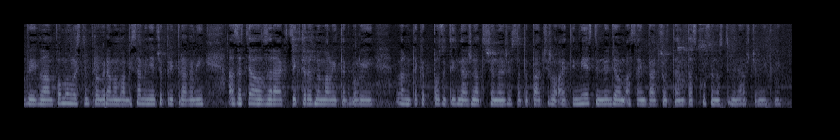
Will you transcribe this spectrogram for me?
aby vám pomohli s tým programom, aby sami niečo pripravili. A zatiaľ z reakcií, ktoré sme mali, tak boli veľmi také pozitívne až nadšené, že sa to páčilo aj tým miestnym ľuďom a sa im páčila tá skúsenosť s tými návštevníkmi.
